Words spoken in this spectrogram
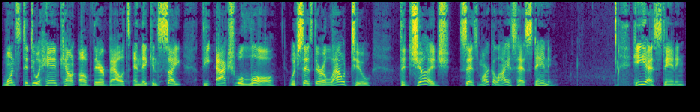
wants to do a hand count of their ballots, and they can cite the actual law which says they're allowed to, the judge says Mark Elias has standing. He has standing,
